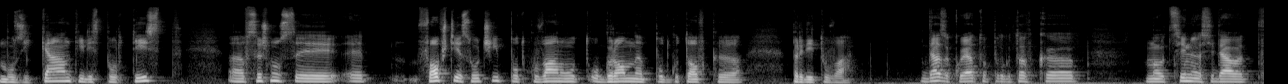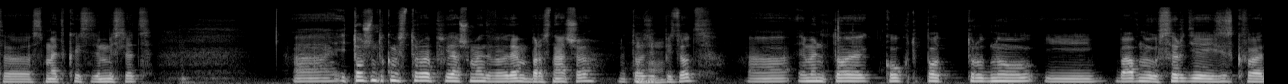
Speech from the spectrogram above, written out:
музикант или спортист, а, всъщност е, е в общия случай подковано от огромна подготовка преди това. Да, за която подготовка малцина си дават а, сметка и се замислят а, и точно тук ми се струва подходящ момент да въведем браснача на този uh-huh. епизод. А, именно той е колкото по-трудно и бавно и усърдие изисква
